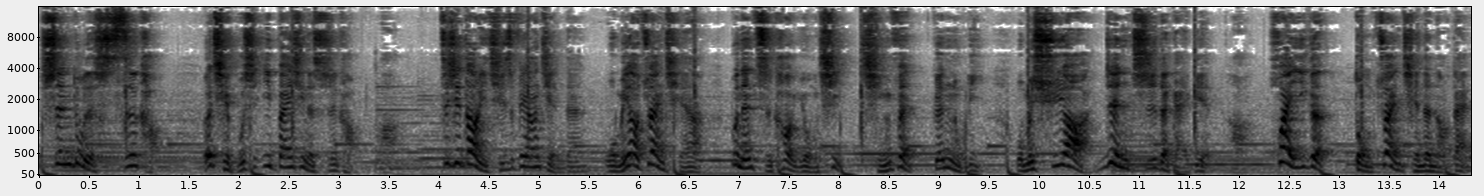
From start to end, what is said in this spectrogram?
深度的思考，而且不是一般性的思考啊。这些道理其实非常简单。我们要赚钱啊，不能只靠勇气、勤奋跟努力，我们需要啊认知的改变啊，换一个懂赚钱的脑袋，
